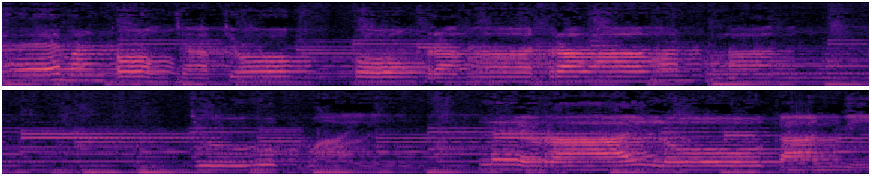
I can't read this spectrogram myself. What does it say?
แท้มันต้องจับจองกองประหารปรารพลันยุคใหม่เล่ร้ายโลการวิ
